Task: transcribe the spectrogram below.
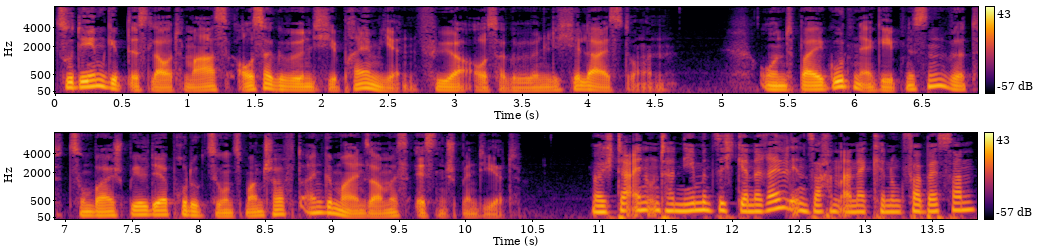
Zudem gibt es laut Maß außergewöhnliche Prämien für außergewöhnliche Leistungen. Und bei guten Ergebnissen wird zum Beispiel der Produktionsmannschaft ein gemeinsames Essen spendiert. Möchte ein Unternehmen sich generell in Sachen Anerkennung verbessern,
